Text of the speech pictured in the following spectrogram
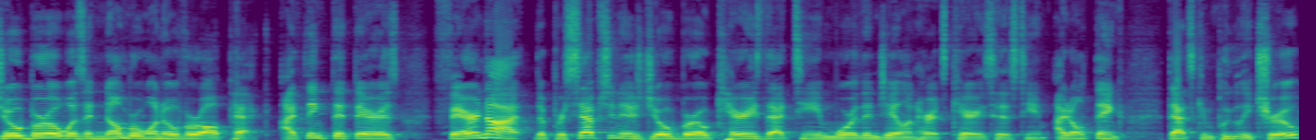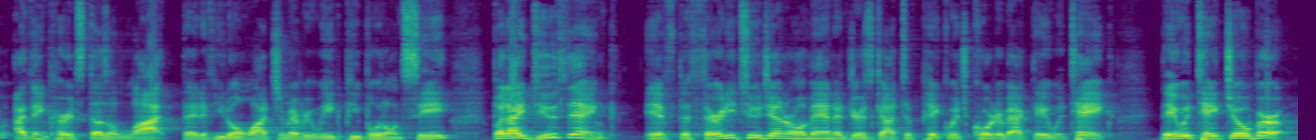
Joe Burrow was a number one overall pick. I think that there is, fair or not, the perception is Joe Burrow carries that team more than Jalen Hurts carries his team. I don't think that's completely true. I think Hurts does a lot that if you don't watch him every week, people don't see. But I do think if the 32 general managers got to pick which quarterback they would take, they would take Joe Burrow.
